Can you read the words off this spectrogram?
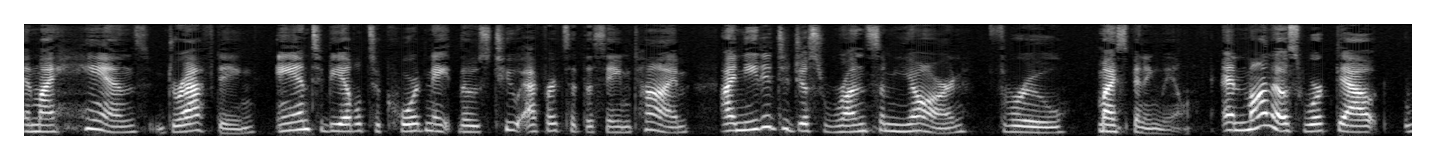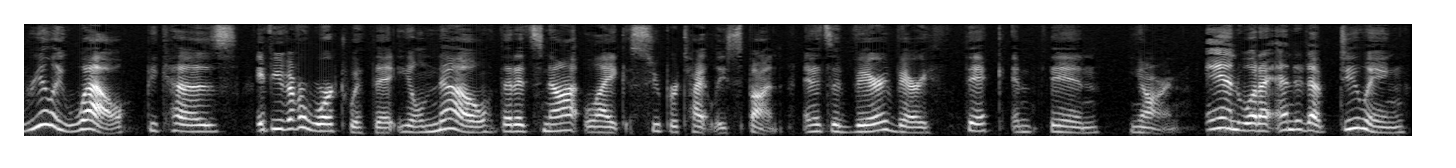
and my hands drafting and to be able to coordinate those two efforts at the same time, I needed to just run some yarn through my spinning wheel. And Manos worked out really well because if you've ever worked with it, you'll know that it's not like super tightly spun. And it's a very, very thick and thin yarn. And what I ended up doing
